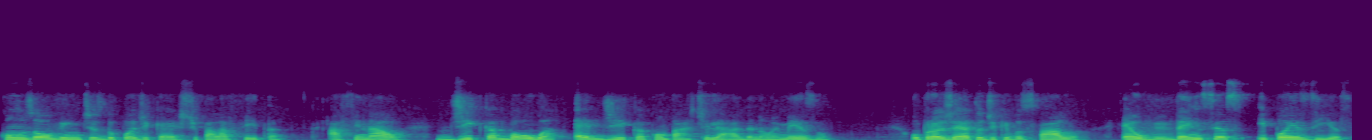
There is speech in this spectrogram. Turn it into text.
com os ouvintes do podcast Palafita. Afinal, dica boa é dica compartilhada, não é mesmo? O projeto de que vos falo é o Vivências e Poesias.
